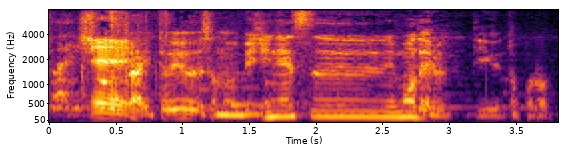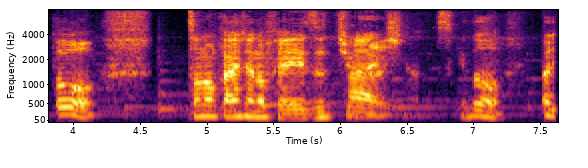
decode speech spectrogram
材紹介というそのビジネスモデルっていうところと、その会社のフェーズっていう話なんですけど、やっぱり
